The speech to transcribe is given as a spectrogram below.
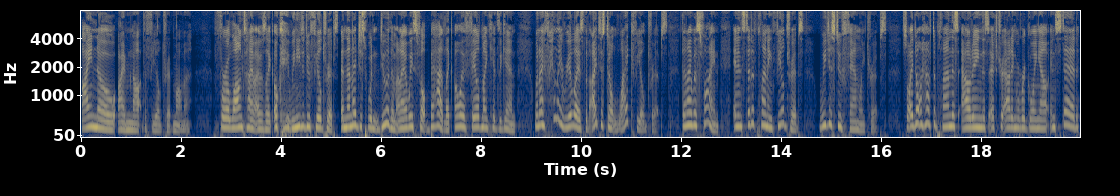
I know I'm not the field trip mama for a long time I was like, okay, we need to do field trips. And then I just wouldn't do them. And I always felt bad, like, oh, I failed my kids again. When I finally realized that I just don't like field trips, then I was fine. And instead of planning field trips, we just do family trips. So I don't have to plan this outing, this extra outing where we're going out. Instead,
